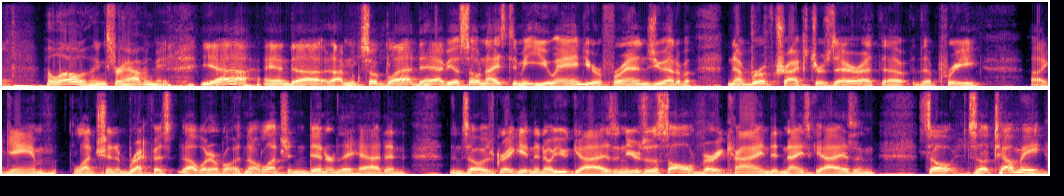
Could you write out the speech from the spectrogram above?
Hello. Thanks for having me. Yeah. And uh, I'm so glad to have you. It's so nice to meet you and your friends. You had a number of tracksters there at the, the pre uh, game, luncheon and breakfast, uh, whatever it was. No, lunch and dinner they had, and and so it was great getting to know you guys. And you're just all very kind and nice guys. And so so tell me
